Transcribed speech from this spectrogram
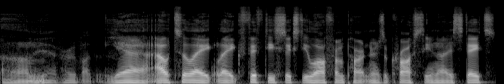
um, yeah, I've heard about this. yeah, out to like like 50, 60 law firm partners across the United States.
